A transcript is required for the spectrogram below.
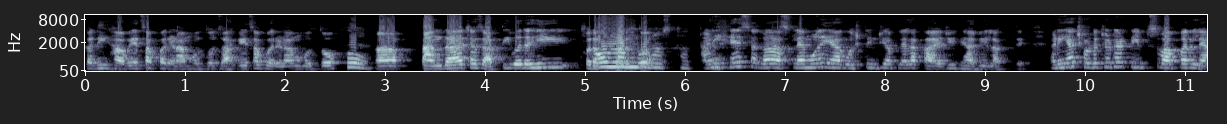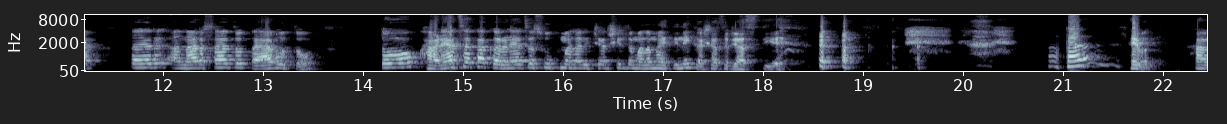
कधी हवेचा परिणाम होतो जागेचा परिणाम होतो हो. तांदळाच्या जातीवरही फरक पडतो. आणि हे सगळं असल्यामुळे या गोष्टींची आपल्याला काळजी घ्यावी लागते. आणि या छोट्या छोट्या टिप्स वापरल्या तर अनारसा जो तयार होतो तो खाण्याचं का करण्याचं सुख मला विचारशील तर मला माहिती नाही कशाचं जास्ती आहे. आता हे बघ. हा.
